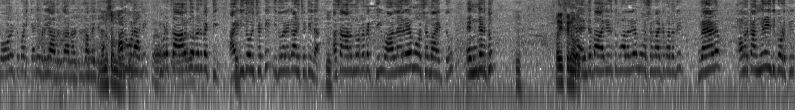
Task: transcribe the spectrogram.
ഫോൺ ഇട്ട് പഠിക്കാൻ ഇവിടെ യാതൊരു കാരണവശാലും സമ്മതിക്കില്ല. അതുകൂടാണ്ട് ഇവിടെ സാറെന്ന് പറഞ്ഞൊരു വ്യക്തി ഐ ഡി ചോദിച്ചിട്ട് ഇതുവരെ കാണിച്ചിട്ടില്ല. ആ സാറെന്ന് പറഞ്ഞ വ്യക്തി വളരെ മോശമായിട്ട് എന്റെ അടുത്തും വൈഫിനോട്. എന്റെ- ഭാര്യ എടുത്ത് വളരെ മോശമായിട്ട് പറഞ്ഞത് മാഡം അവർക്ക് അങ്ങനെ എഴുതി കൊടുക്ക്.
